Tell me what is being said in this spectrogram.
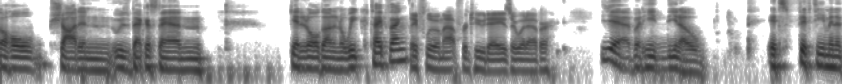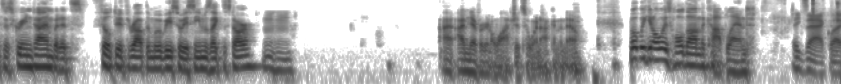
the whole shot in Uzbekistan, get it all done in a week type thing. They flew him out for two days or whatever. Yeah, but he, you know, it's 15 minutes of screen time, but it's filtered throughout the movie, so he seems like the star. hmm I, I'm never going to watch it, so we're not going to know. But we can always hold on to Cop Land. Exactly.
